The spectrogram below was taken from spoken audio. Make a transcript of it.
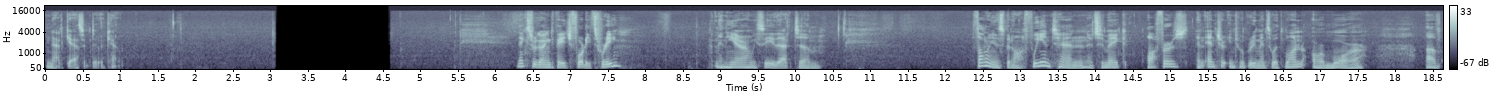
nat gas into account. Next, we're going to page 43. And here we see that um, following the spin-off, we intend to make offers and enter into agreements with one or more of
